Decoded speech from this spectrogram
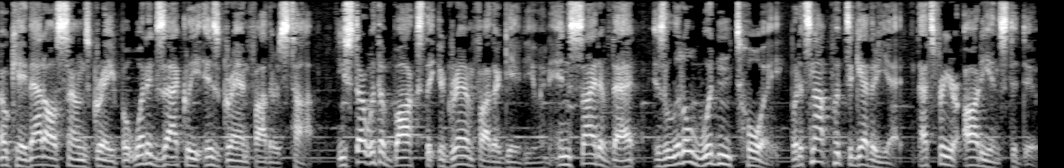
Okay, that all sounds great, but what exactly is Grandfather's Top? You start with a box that your grandfather gave you, and inside of that is a little wooden toy, but it's not put together yet. That's for your audience to do.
